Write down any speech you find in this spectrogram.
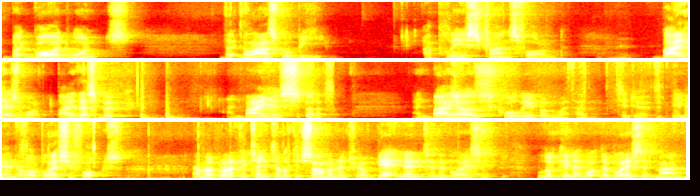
But God wants that Glasgow be a place transformed by His Word, by this book, and by His Spirit, and by us co labouring with Him to do it. Amen. The Lord bless you, folks. And we're going to continue to look at Psalm 112, getting into the blessing, looking at what the blessed man,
